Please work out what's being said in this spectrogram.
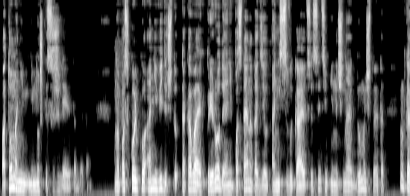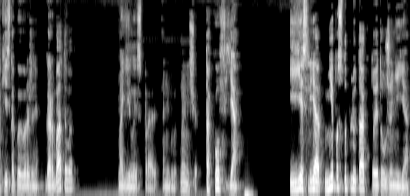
потом они немножко сожалеют об этом. Но поскольку они видят, что такова их природа, и они постоянно так делают, они свыкаются с этим и начинают думать, что это, ну, как есть такое выражение, Горбатова могила исправит. Они думают, ну ничего, таков я. И если я не поступлю так, то это уже не я.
